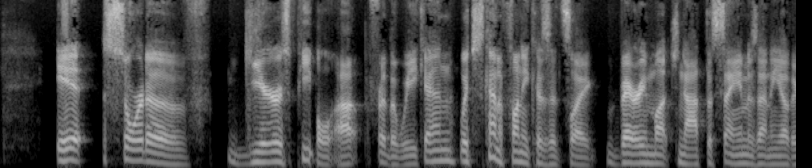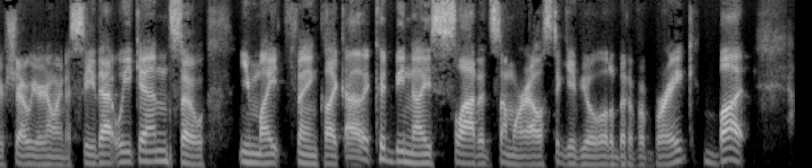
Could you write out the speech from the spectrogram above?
it sort of gears people up for the weekend, which is kind of funny because it's like very much not the same as any other show you're going to see that weekend. So you might think like, oh, it could be nice slotted somewhere else to give you a little bit of a break. But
